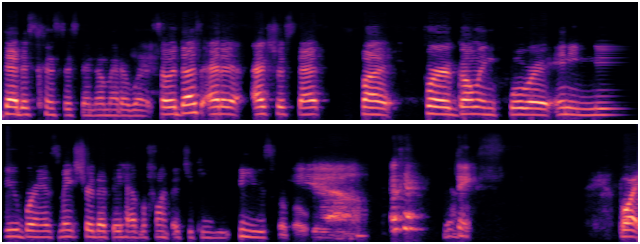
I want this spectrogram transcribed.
that is consistent no matter what. So it does add an extra step, but for going forward, any new, new brands, make sure that they have a font that you can be used for both. Yeah. Okay. Yeah. Thanks. Boy,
